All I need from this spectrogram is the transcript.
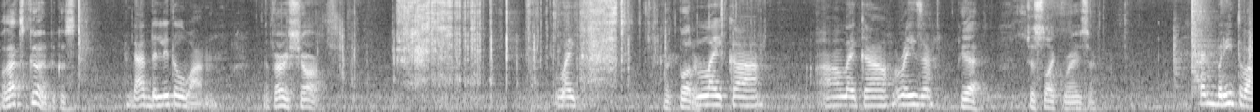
Well, that's good because That the little one, they're very sharp, like like butter. like uh, uh, like a razor, Yeah, just like razor. как бритва.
